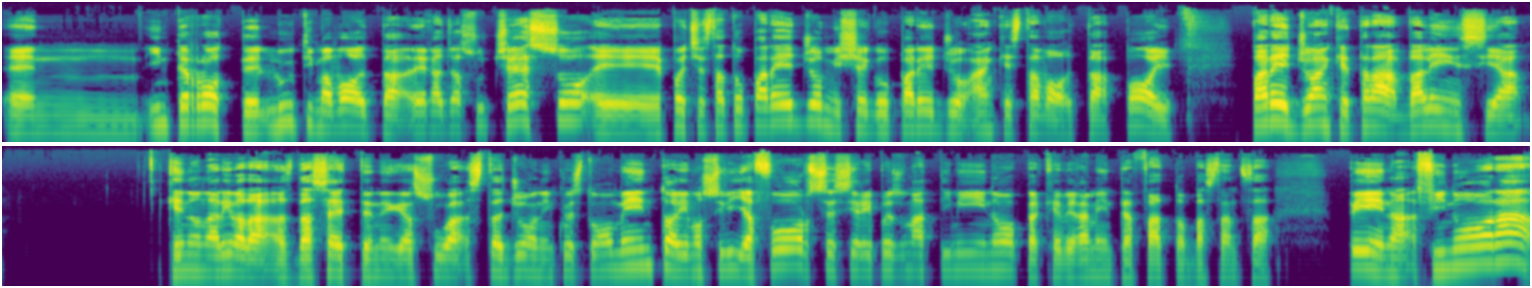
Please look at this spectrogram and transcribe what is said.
ehm, interrotte l'ultima volta era già successo e poi c'è stato pareggio mi scelgo pareggio anche stavolta. Poi pareggio anche tra Valencia che non arriva da, da 7 nella sua stagione in questo momento arriva Siviglia forse si è ripreso un attimino perché veramente ha fatto abbastanza pena finora.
